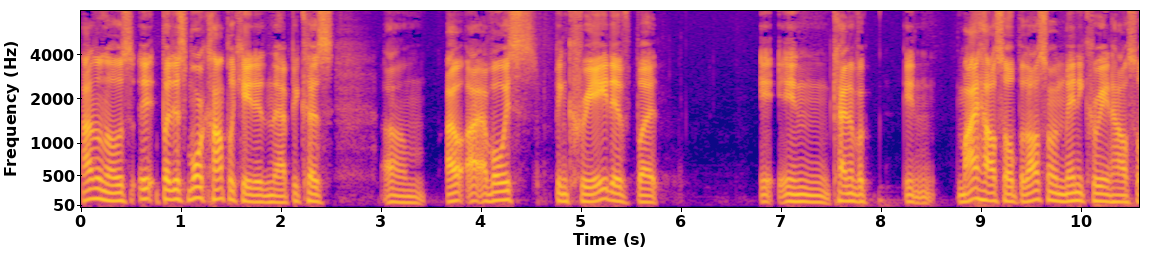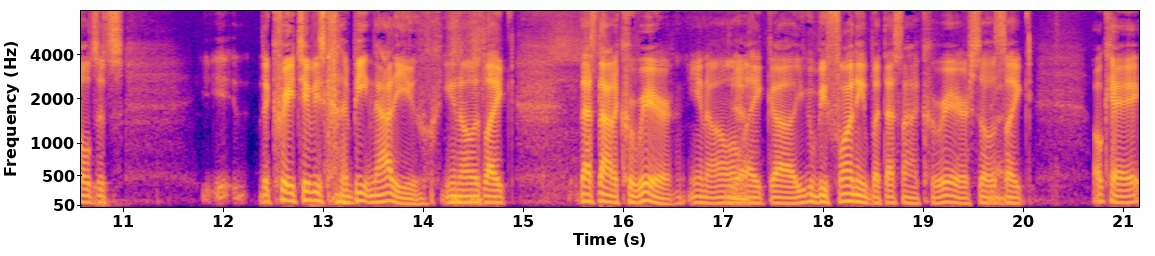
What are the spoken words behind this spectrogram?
I don't know, it, but it's more complicated than that because um, I, I've always been creative, but in kind of a in my household, but also in many Korean households, it's the creativity is kind of beaten out of you. You know, it's like that's not a career. You know, yeah. like uh, you could be funny, but that's not a career. So right. it's like okay,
